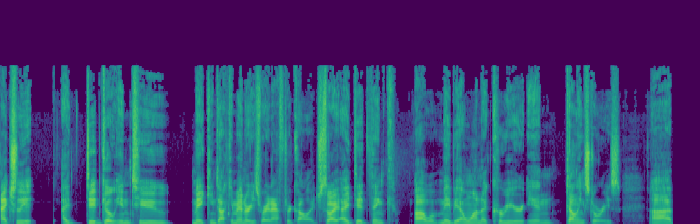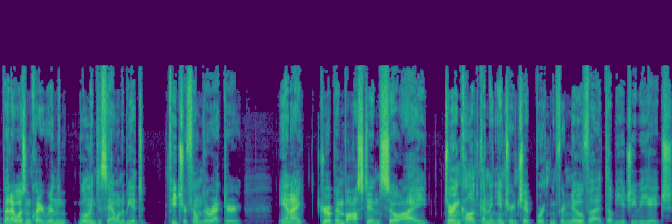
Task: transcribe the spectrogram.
Actually, I did go into making documentaries right after college. So I, I did think, uh, well, maybe I want a career in telling stories. Uh, but I wasn't quite really willing to say I want to be a feature film director. And I grew up in Boston, so I during college got an internship working for Nova at WGBH,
